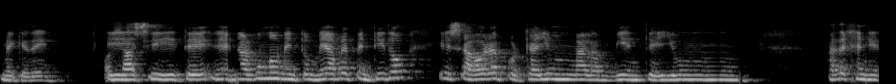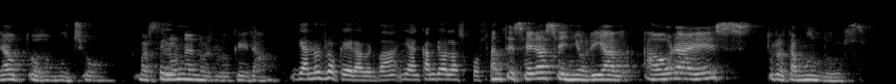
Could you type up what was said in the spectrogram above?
Me, quedé. y si en algún momento me he arrepentido, es ahora porque hay un mal ambiente y un... Ha degenerado todo mucho. Barcelona no es lo que era. Ya no es lo que era, ¿verdad? Ya han cambiado las cosas. Antes era señorial, ahora es trotamundos.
